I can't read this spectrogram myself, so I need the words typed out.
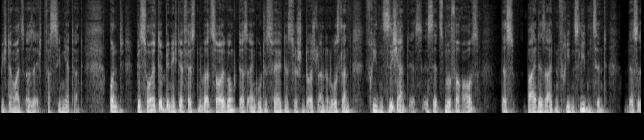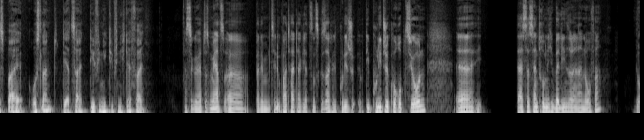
mich damals also echt fasziniert hat. Und bis heute bin ich der festen Überzeugung, dass ein gutes Verhältnis zwischen Deutschland und Russland friedenssichernd ist. Es setzt nur voraus, dass beide Seiten friedensliebend sind. Und das ist bei Russland derzeit definitiv nicht der Fall. Hast du gehört, dass Merz äh, bei dem CDU-Parteitag letztens gesagt hat, die politische, die politische Korruption, äh, da ist das Zentrum nicht in Berlin, sondern in Hannover? Ja,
